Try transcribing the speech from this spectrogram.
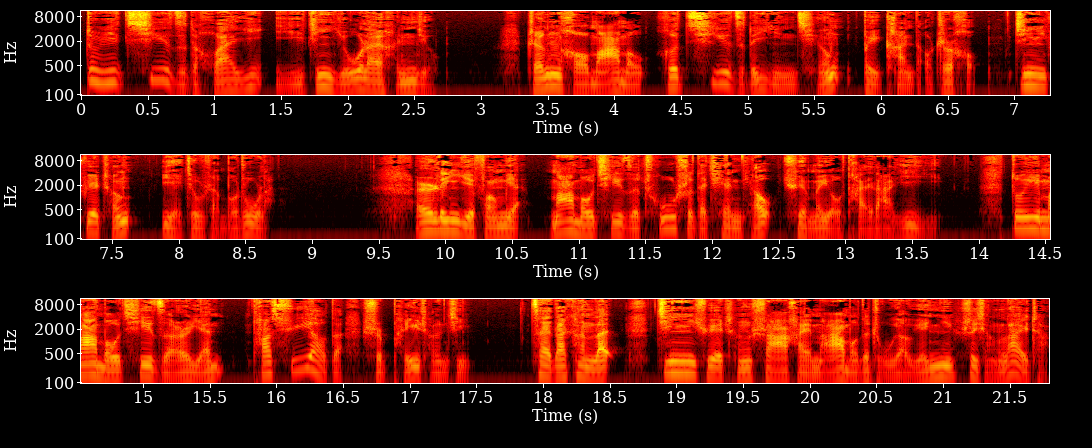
对于妻子的怀疑已经由来很久。正好马某和妻子的隐情被看到之后，金学成也就忍不住了。而另一方面，马某妻子出示的欠条却没有太大意义。对于马某妻子而言，他需要的是赔偿金。在他看来，金学成杀害马某的主要原因是想赖账。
